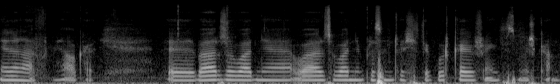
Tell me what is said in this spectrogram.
Nie denerwuj mnie, okej. Yy, bardzo ładnie, bardzo ładnie prezentuje się ta górka, już wiem gdzie zamieszkamy.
